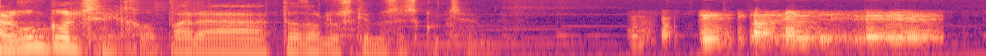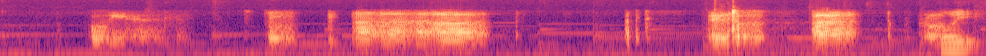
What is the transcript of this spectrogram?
¿Algún consejo para todos los que nos escuchan? Uy,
